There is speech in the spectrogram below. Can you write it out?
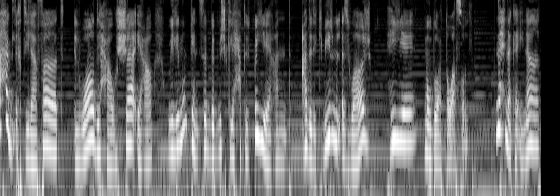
أحد الاختلافات الواضحة والشائعة واللي ممكن تسبب مشكلة حقيقية عند عدد كبير من الأزواج هي موضوع التواصل. نحن كإناث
